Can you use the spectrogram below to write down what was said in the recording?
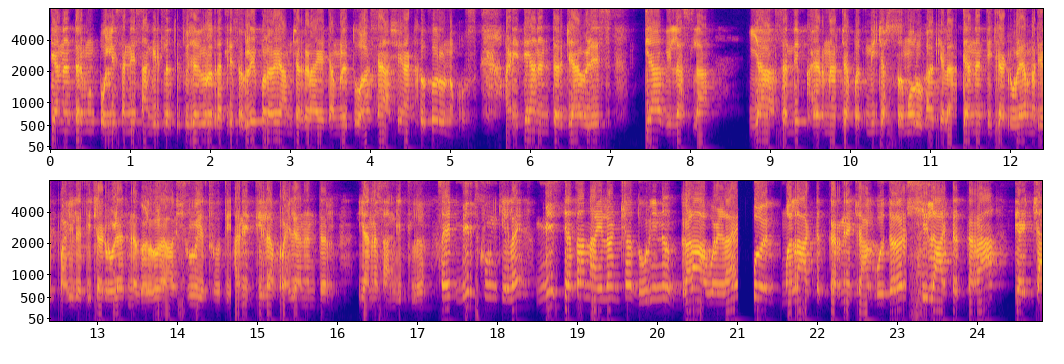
त्यानंतर मग पोलिसांनी सांगितलं की तुझ्या विरोधातले सगळे पुरावे आमच्याकडे आहे त्यामुळे तू असे अशी नाटकं करू नकोस. आणि त्यानंतर ज्या वेळेस त्या विलासला या संदीप खैरनारच्या पत्नीच्या समोर उभा केला. त्यानं तिच्या डोळ्यामध्ये पाहिलं तिच्या डोळ्यातनं गळगळ अश्रू येत होते आणि तिला पाहिल्यानंतर यानं सांगितलं साहेब मीच खून केलाय मीच त्याचा नायलॉनच्या दोरीनं गळा आवळलाय पण मला अटक करण्याच्या अगोदर हिला अटक करा त्याच्या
